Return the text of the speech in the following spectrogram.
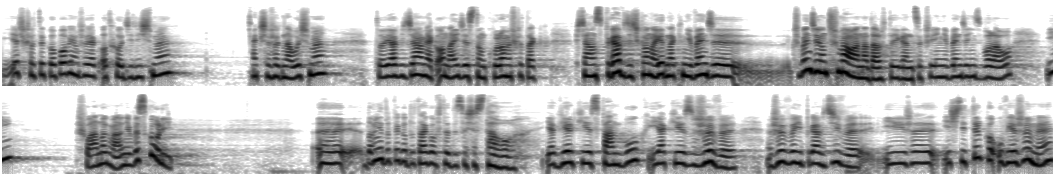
Jeszcze tylko powiem, że jak odchodziliśmy, jak się żegnałyśmy, to ja widziałam, jak ona idzie z tą kulą. Jeszcze tak chciałam sprawdzić, czy ona jednak nie będzie, czy będzie ją trzymała nadal w tej ręce, czy jej nie będzie nic bolało. I szła normalnie bez kuli. E, Do mnie dopiero dotarło wtedy, co się stało. Jak wielki jest Pan Bóg i jak jest żywy, żywy i prawdziwy. I że jeśli tylko uwierzymy,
